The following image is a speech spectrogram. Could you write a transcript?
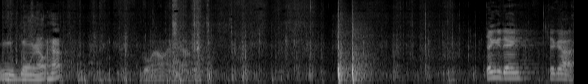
You going out hat? Going out and out. Thank you, Dane. Kick ass.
